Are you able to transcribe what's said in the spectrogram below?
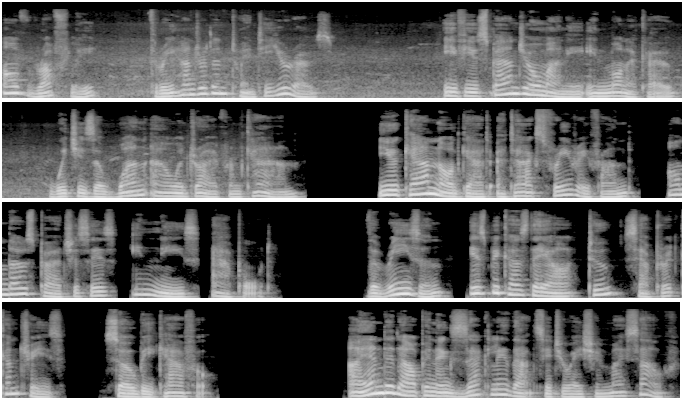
of roughly 320 euros. If you spend your money in Monaco, which is a one hour drive from Cannes, you cannot get a tax free refund on those purchases in Nice airport. The reason is because they are two separate countries, so be careful. I ended up in exactly that situation myself,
